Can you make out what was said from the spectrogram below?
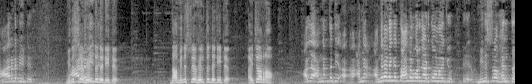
ആരുടെ ട്വീറ്റ് മിനിസ്റ്റർ ഓഫ് ഹെൽത്തിന്റെ ട്വീറ്റ് ദാ മിനിസ്ട്രി ഓഫ് ഹെൽത്തിന്റെ ട്വീറ്റ് അയച്ചു തരണോ? അല്ല അങ്ങനത്തെ അങ്ങനെയാണെങ്കിൽ താങ്കൾ പറഞ്ഞ അടുത്ത തവണ വയ്ക്കൂ. മിനിസ്റ്റർ ഓഫ് ഹെൽത്ത്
